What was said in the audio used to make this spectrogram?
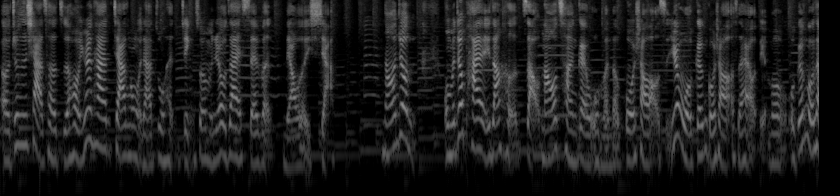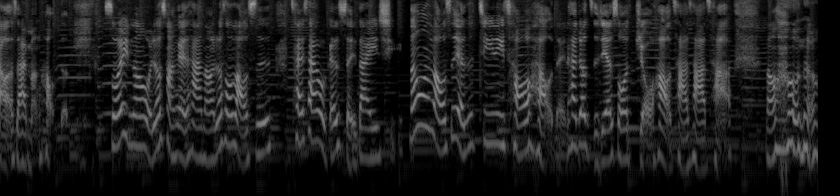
呃就是下车之后，因为他家跟我家住很近，所以我们就在 Seven 聊了一下，然后就。我们就拍了一张合照，然后传给我们的国小老师，因为我跟国小老师还有联络，我跟国小老师还蛮好的，所以呢，我就传给他，然后就说老师猜猜我跟谁在一起，然后老师也是记忆力超好的，他就直接说九号叉叉叉，然后呢，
